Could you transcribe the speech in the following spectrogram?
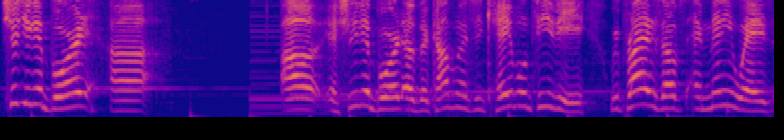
Should you get bored, uh, uh, should you get bored of the complimentary cable TV, we pride ourselves in many ways,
